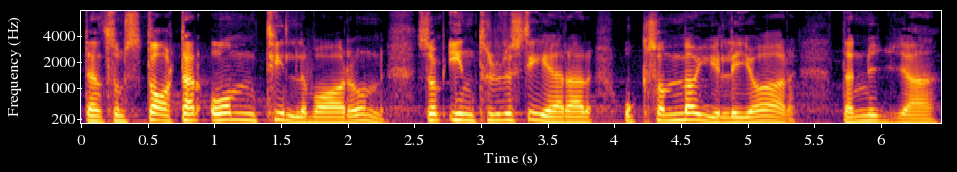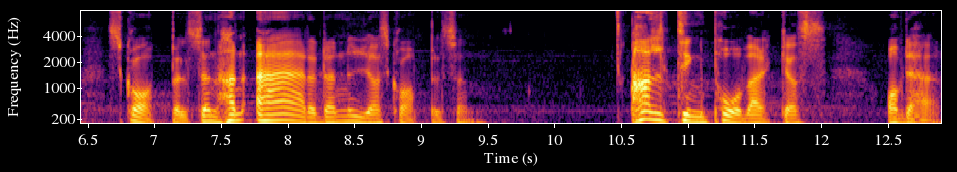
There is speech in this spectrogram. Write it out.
Den som startar om tillvaron, som introducerar och som möjliggör den nya skapelsen. Han är den nya skapelsen. Allting påverkas av det här.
